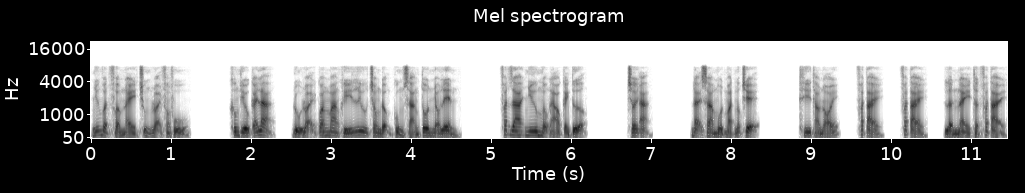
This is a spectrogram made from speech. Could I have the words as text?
Những vật phẩm này chủng loại phong phú. Không thiếu cái lạ, đủ loại quang mang khí lưu trong động cùng sáng tôn nhau lên. Phát ra như mộng ảo cảnh tượng. Chơi ạ! Đại sa một mặt ngốc trệ. Thi thao nói, phát tài phát tài, lần này thật phát tài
